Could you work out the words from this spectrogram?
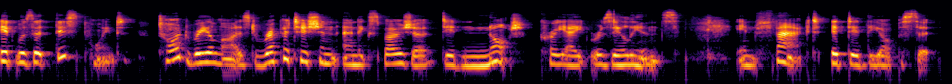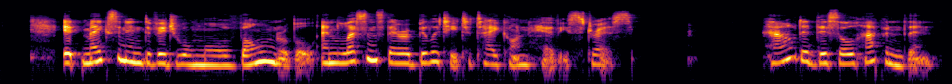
It was at this point Todd realized repetition and exposure did not create resilience. In fact, it did the opposite. It makes an individual more vulnerable and lessens their ability to take on heavy stress. How did this all happen then?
